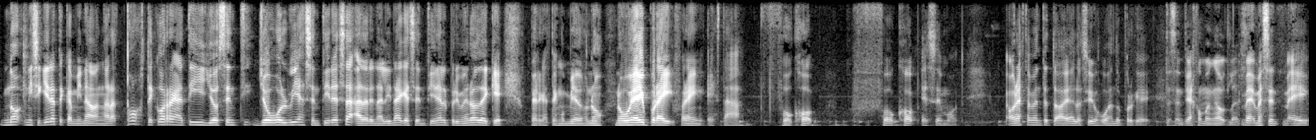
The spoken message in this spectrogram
no, ni siquiera te caminaban. Ahora todos te corren a ti. Y yo sentí, yo volví a sentir esa adrenalina que sentí en el primero de que, verga, tengo miedo. No, no voy a ir por ahí. Frank, está fuck up. Fuck up ese mod. Honestamente todavía lo sigo jugando porque Te sentías como en Outlast. me, me sent- me-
